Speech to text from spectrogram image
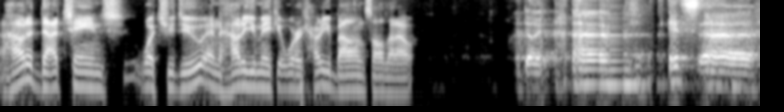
How did that change what you do, and how do you make it work? How do you balance all that out? I don't. Um, it's uh,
